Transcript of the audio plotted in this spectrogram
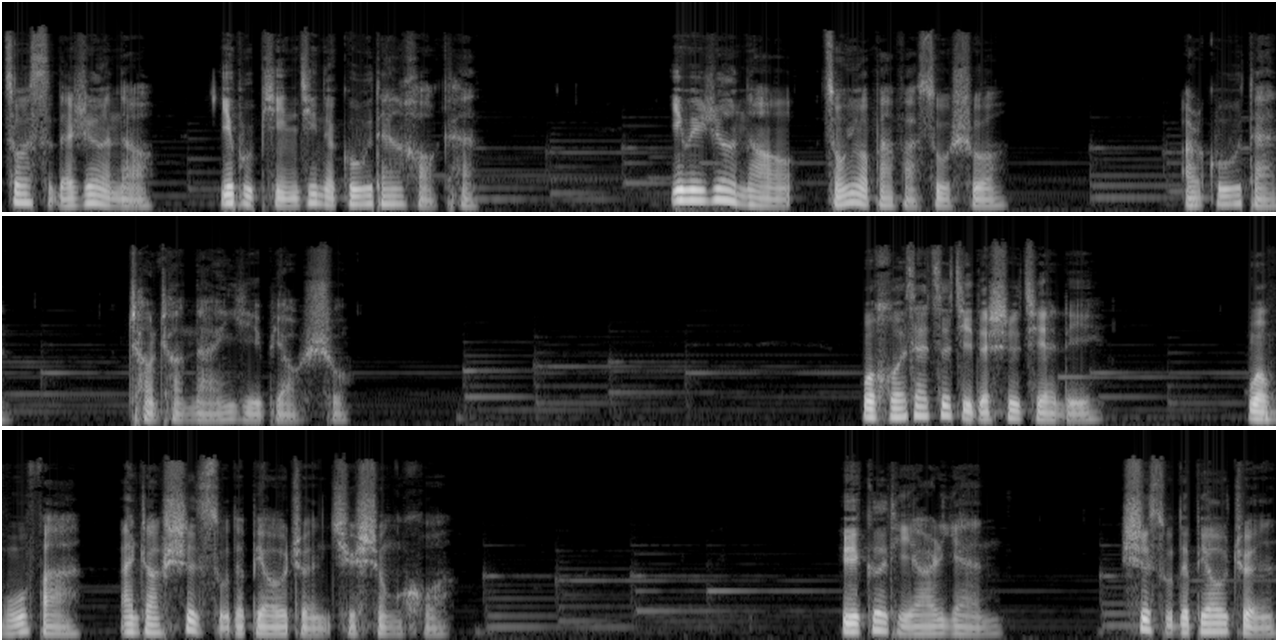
作死的热闹也不平静的孤单好看。因为热闹总有办法诉说，而孤单。常常难以表述。我活在自己的世界里，我无法按照世俗的标准去生活。与个体而言，世俗的标准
